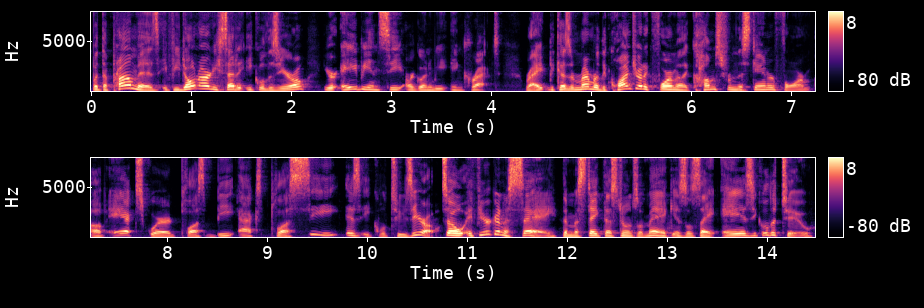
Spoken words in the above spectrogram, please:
But the problem is if you don't already set it equal to zero, your A, B, and C are going to be incorrect right? Because remember, the quadratic formula comes from the standard form of ax squared plus bx plus c is equal to zero. So if you're going to say the mistake that students will make is they'll say a is equal to two,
